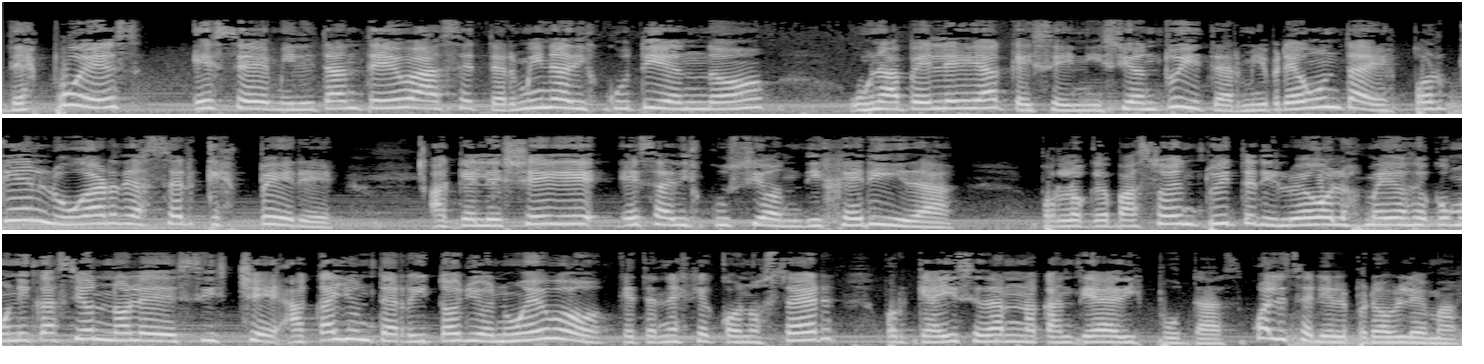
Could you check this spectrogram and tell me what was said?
después ese militante de base termina discutiendo una pelea que se inició en Twitter. Mi pregunta es, ¿por qué en lugar de hacer que espere a que le llegue esa discusión digerida por lo que pasó en Twitter y luego los medios de comunicación, no le decís, che, acá hay un territorio nuevo que tenés que conocer porque ahí se dan una cantidad de disputas? ¿Cuál sería el problema?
